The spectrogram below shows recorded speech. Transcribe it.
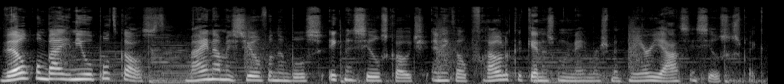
Welkom bij een nieuwe podcast. Mijn naam is Jill van den Bos, ik ben salescoach en ik help vrouwelijke kennisondernemers met meer ja's in salesgesprekken.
